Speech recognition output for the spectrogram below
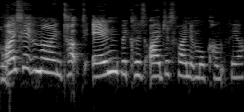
I sleep with mine tucked in because I just find it more comfier.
